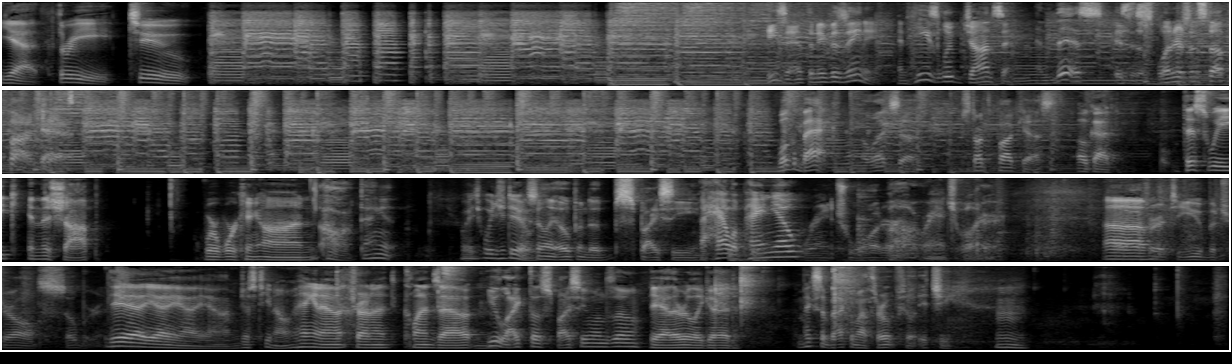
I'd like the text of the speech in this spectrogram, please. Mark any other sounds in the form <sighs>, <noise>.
Yeah, three, two. He's Anthony Vizzini. And he's Luke Johnson. And this is the Splinters and Stuff Podcast. Welcome back. Alexa, start the podcast. Oh, God. This week in the shop, we're working on. Oh, dang it. What'd, what'd you do? It's only opened a spicy A jalapeno? ranch water. Oh, ranch water. I offer it to you, but you're all sober. Yeah, yeah, yeah, yeah. I'm just, you know, hanging out, trying to cleanse out. and- You like those spicy ones, though? yeah, they're really good. It makes the back of my throat feel itchy. Hmm.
